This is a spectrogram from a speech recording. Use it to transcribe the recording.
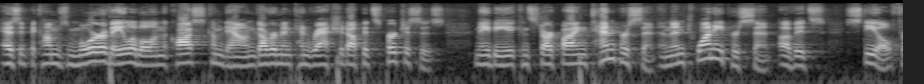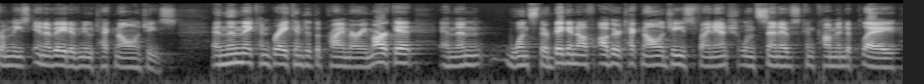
As it becomes more available and the costs come down, government can ratchet up its purchases. Maybe it can start buying 10% and then 20% of its steel from these innovative new technologies. And then they can break into the primary market, and then once they're big enough, other technologies, financial incentives can come into play,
